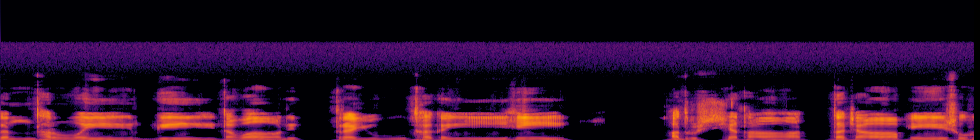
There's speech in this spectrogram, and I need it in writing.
गन्धर्वैर्गीतवादित्रयूथकैः अदृश्यतात्तचापेषुः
